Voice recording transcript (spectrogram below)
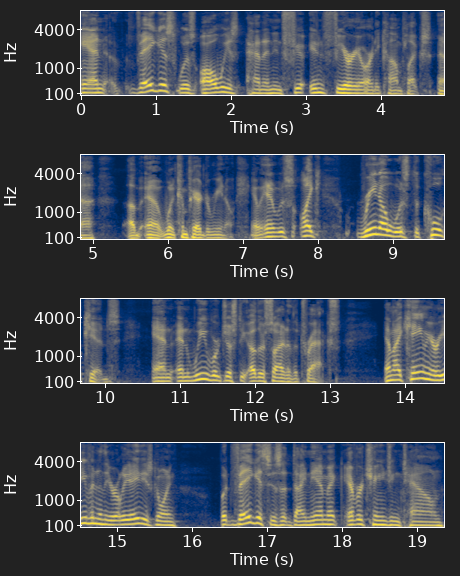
and Vegas was always had an infer- inferiority complex uh, uh, uh, when compared to Reno, and, and it was like Reno was the cool kids, and and we were just the other side of the tracks. And I came here even in the early '80s, going, but Vegas is a dynamic, ever-changing town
